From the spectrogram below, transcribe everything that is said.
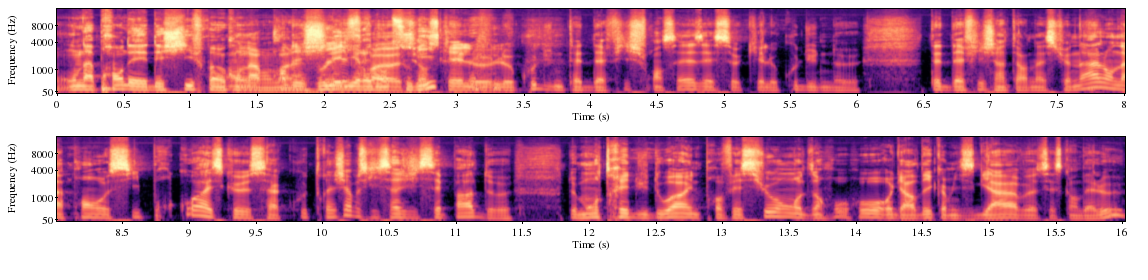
que on apprend des, des chiffres. qu'on- on apprend voilà, des vous les lirez chiffres dans euh, sur ce qu'est le, le coût d'une tête d'affiche française et ce qu'est le coût d'une euh, tête d'affiche internationale. On apprend aussi pourquoi est-ce que ça coûte très cher, parce qu'il ne s'agissait pas de, de montrer du doigt une profession en disant oh, oh regardez comme ils se gavent, c'est scandaleux.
